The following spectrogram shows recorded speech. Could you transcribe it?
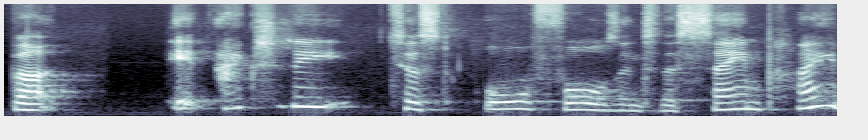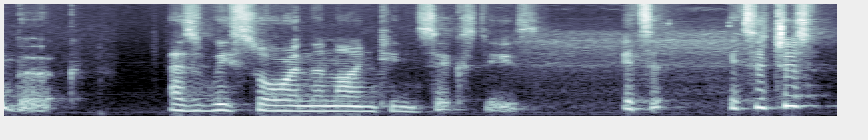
But it actually just all falls into the same playbook as we saw in the 1960s. It's it's a, just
